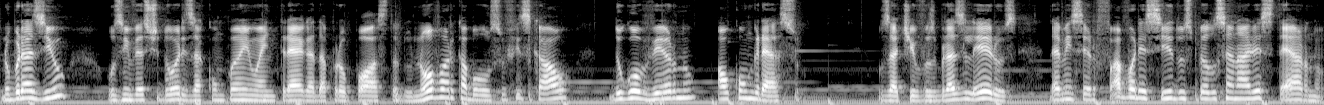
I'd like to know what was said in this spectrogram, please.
No Brasil, os investidores acompanham a entrega da proposta do novo arcabouço fiscal do governo ao Congresso. Os ativos brasileiros devem ser favorecidos pelo cenário externo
